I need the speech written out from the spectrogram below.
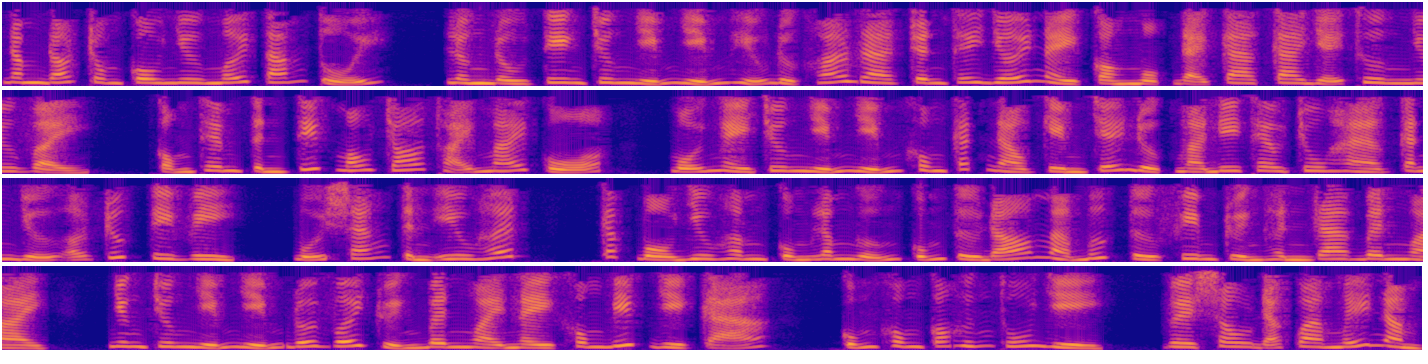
năm đó trông cô như mới 8 tuổi. Lần đầu tiên trương nhiễm nhiễm hiểu được hóa ra trên thế giới này còn một đại ca ca dễ thương như vậy, cộng thêm tình tiết máu chó thoải mái của mỗi ngày trương nhiễm nhiễm không cách nào kiềm chế được mà đi theo Chu Hà canh giữ ở trước TV, buổi sáng tình yêu hết, các bộ diêu hâm cùng lâm ngưỡng cũng từ đó mà bước từ phim truyền hình ra bên ngoài, nhưng chương nhiễm nhiễm đối với chuyện bên ngoài này không biết gì cả, cũng không có hứng thú gì, về sau đã qua mấy năm,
